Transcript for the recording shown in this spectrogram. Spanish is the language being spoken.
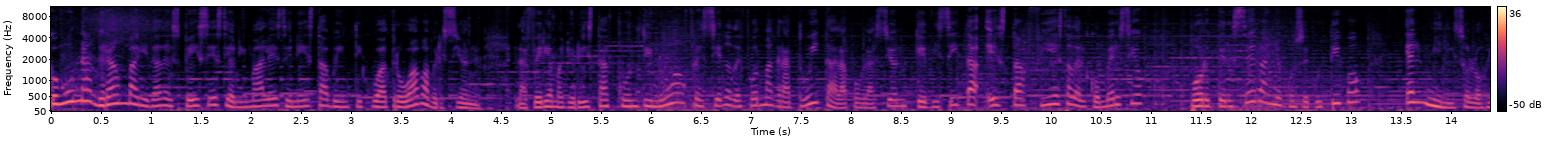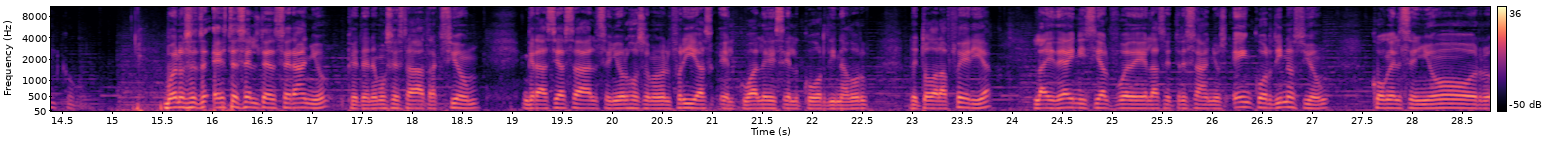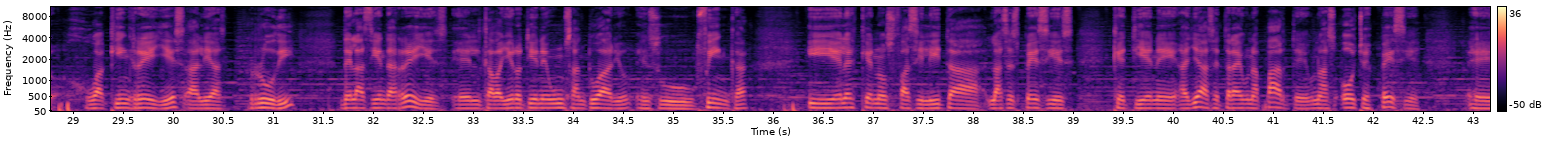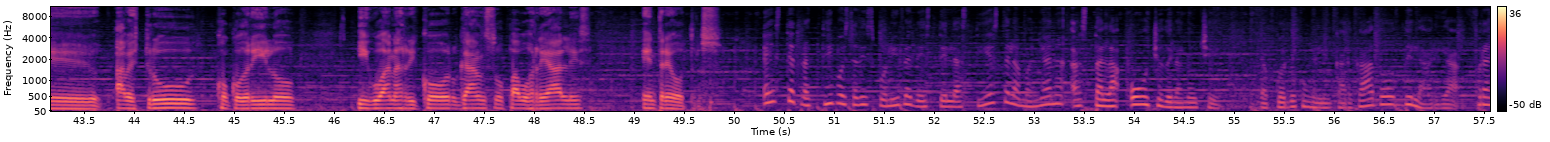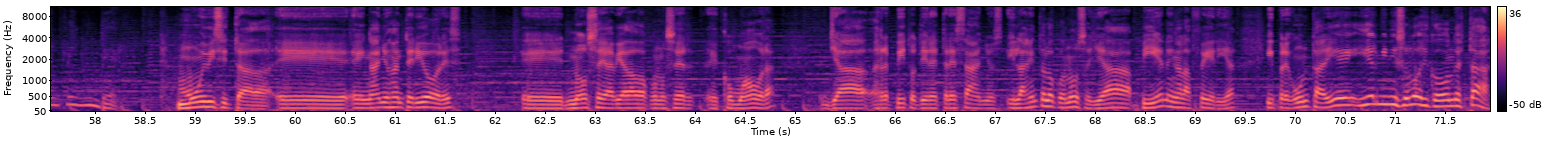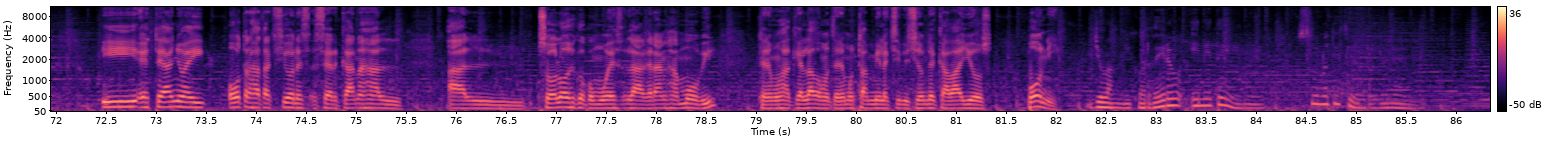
Con una gran variedad de especies de animales en esta 24ava versión, la Feria Mayorista continúa ofreciendo de forma gratuita a la población que visita esta fiesta del comercio por tercer año consecutivo el mini zoológico. Bueno, este, este es el tercer año que tenemos esta atracción, gracias al señor José Manuel Frías, el cual es el coordinador de toda la feria. La idea inicial fue de él hace tres años en coordinación con el señor Joaquín Reyes, alias Rudy, de la Hacienda Reyes. El caballero tiene un santuario en su finca y él es que nos facilita las especies que tiene allá. Se trae una parte, unas ocho especies, eh, avestruz, cocodrilo, iguana ricor, ganso, pavos reales, entre otros. Este atractivo está disponible desde las 10 de la mañana hasta las 8 de la noche, de acuerdo con el encargado del área, Franklin Inver muy visitada. Eh, en años anteriores eh, no se había dado a conocer eh, como ahora. Ya, repito, tiene tres años y la gente lo conoce, ya vienen a la feria y preguntan, ¿y, el mini zoológico dónde está? Y este año hay otras atracciones cercanas al, al zoológico como es la granja móvil. Tenemos aquí al lado donde tenemos también la exhibición de caballos pony. Giovanni Cordero, NTN, su noticiero regional.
